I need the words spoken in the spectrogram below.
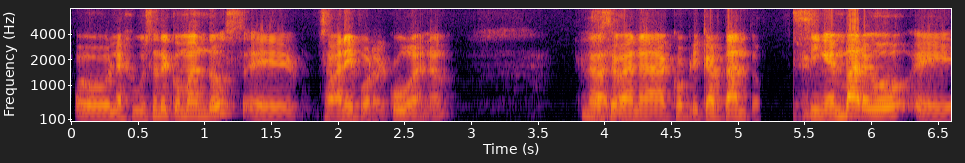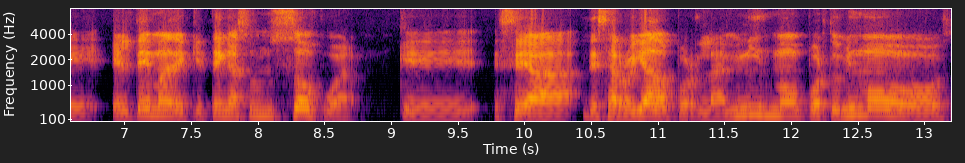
o la ejecución de comandos, eh, se van a ir por Recuba, ¿no? No se van a complicar tanto. Sin embargo, eh, el tema de que tengas un software que sea desarrollado por, la mismo, por tu mismo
